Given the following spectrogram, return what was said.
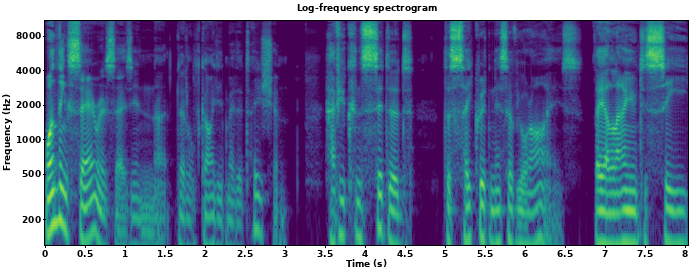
One thing Sarah says in that little guided meditation have you considered the sacredness of your eyes? They allow you to see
